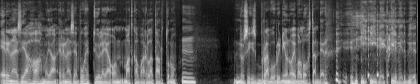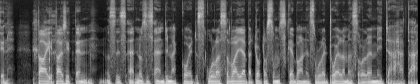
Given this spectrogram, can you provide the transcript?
erinäisiä hahmoja, erinäisiä puhetyylejä on matkan varrella tarttunut. Mm. No siis bravurini on Oiva Lohtander il- ilmeitä, ilmeitä myöten. Tai, tai sitten, no siis, no siis Andy McCoy, skullassa vai jääpä tota sun skebane sulle työelämässä ole mitään hätää.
